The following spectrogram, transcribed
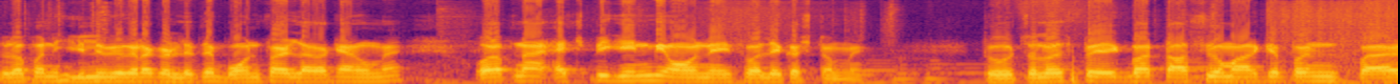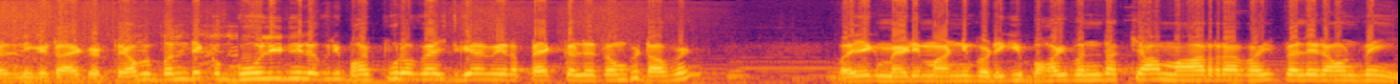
चलो अपन हील वगैरह कर लेते हैं बॉन फायर लगा के आऊँ मैं, और अपना एच पी गेन भी ऑन है इस वाले कस्टम में। तो चलो इस पर एक बार तासियो मार के अपन फायर लेने के ट्राई करते हैं। अब बंदे को गोली नहीं लग रही, भाई पूरा वेस्ट गया, मेरा पैक कर लेता हूँ फटाफट। भाई एक मेडी मारनी पड़ेगी। भाई बंदा क्या मार रहा है भाई पहले राउंड में ही?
